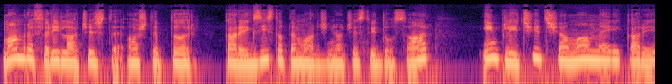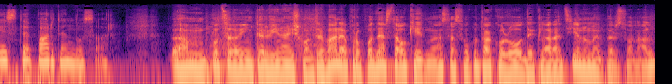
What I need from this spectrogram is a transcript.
m-am referit la aceste așteptări care există pe marginea acestui dosar, implicit și a mamei care este parte în dosar. Am, pot să intervin aici cu o întrebare? Apropo de asta, ok, dumneavoastră ați făcut acolo o declarație, nume personal,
